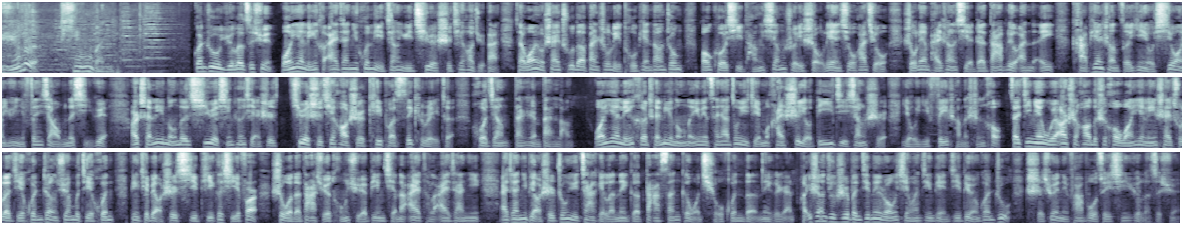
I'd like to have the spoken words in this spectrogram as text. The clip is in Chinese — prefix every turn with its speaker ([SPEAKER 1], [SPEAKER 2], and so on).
[SPEAKER 1] 娱乐听闻，关注娱乐资讯。王彦霖和艾佳妮婚礼将于七月十七号举办。在网友晒出的伴手礼图片当中，包括喜糖、香水、手链、绣花球。手链牌上写着 W and A，卡片上则印有希望与你分享我们的喜悦。而陈立农的七月行程显示，七月十七号是 Keep a Secret，或将担任伴郎。王彦霖和陈立农呢，因为参加综艺节目《还室友》第一季相识，友谊非常的深厚。在今年五月二十号的时候，王彦霖晒出了结婚证，宣布结婚，并且表示喜提个媳妇儿是我的大学同学，并且呢艾特了艾佳妮。艾佳妮表示终于嫁给了那个大三跟我求婚的那个人。好，以上就是本期内容，喜欢请点击订阅关注，持续为您发布最新娱乐资讯。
